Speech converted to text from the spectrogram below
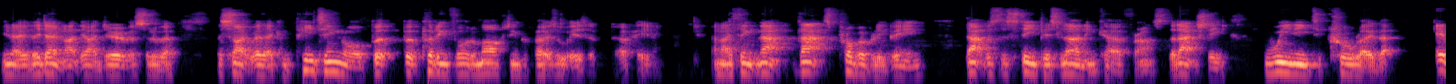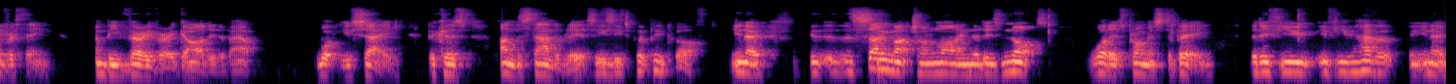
you know they don't like the idea of a sort of a, a site where they're competing or but but putting forward a marketing proposal is appealing. And i think that that's probably been that was the steepest learning curve for us that actually we need to crawl over everything and be very very guarded about what you say because understandably it's easy to put people off. You know there's so much online that is not what it's promised to be that if you if you have a you know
